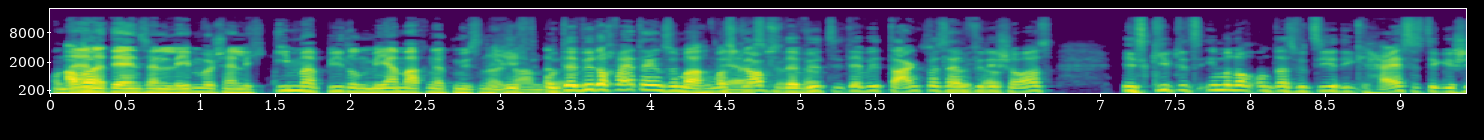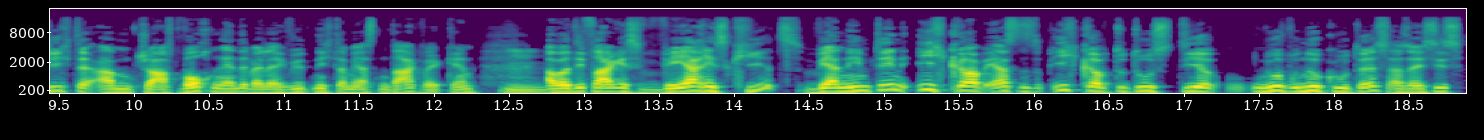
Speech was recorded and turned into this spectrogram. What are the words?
Und aber einer, der in seinem Leben wahrscheinlich immer ein bisschen mehr machen hat müssen als Richtig. andere. Und der wird auch weiterhin so machen. Was Ja, glaubst du? Der wird, der wird dankbar sein für die Chance. Es gibt jetzt immer noch, und das wird sicher die heißeste Geschichte am Draft-Wochenende, weil er wird nicht am ersten Tag weggehen. Mhm. Aber die Frage ist, wer riskiert? Wer nimmt ihn? Ich glaube erstens, ich glaube, du tust dir nur, nur Gutes. Also es ist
